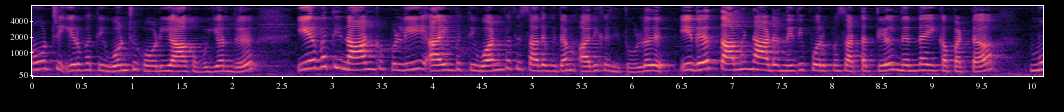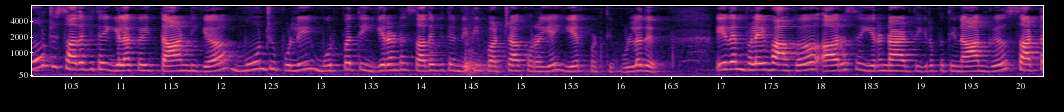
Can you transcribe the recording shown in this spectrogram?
நூற்றி இருபத்தி ஒன்று கோடியாக உயர்ந்து இருபத்தி நான்கு புள்ளி ஐம்பத்தி ஒன்பது சதவீதம் அதிகரித்துள்ளது. இது தமிழ்நாடு நிதி பொறுப்பு சட்டத்தில் நிர்ணயிக்கப்பட்ட மூன்று சதவீத இலக்கை தாண்டிய மூன்று புள்ளி முப்பத்தி இரண்டு சதவீத நிதி பற்றாக்குறையை ஏற்படுத்தியுள்ளது. இதன் விளைவாக அரசு இரண்டாயிரத்தி இருபத்தி நான்கு சட்ட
